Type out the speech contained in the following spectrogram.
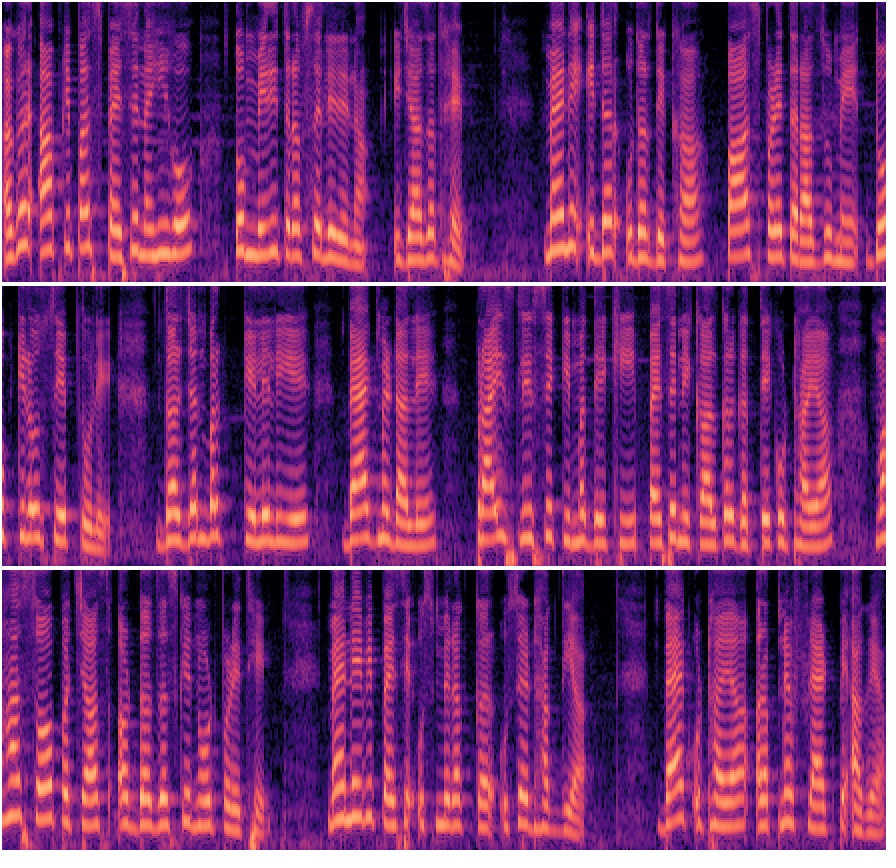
अगर आपके पास पैसे नहीं हो तो मेरी तरफ़ से ले लेना। इजाज़त है। मैंने इधर उधर देखा। पास पड़े तराजू में दो किलो सेब तोले। दर्जन भर केले लिए, बैग में डाले। प्राइस लिस्ट से कीमत देखी, पैसे निकालकर गत्ते को उठाया। वहाँ सौ पचास और दस दस के नोट पड़े थे। मैंने भी पैसे उसमें रख कर उसे ढक दिया। बैग उठाया और अपने फ्लैट पे आ गया।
